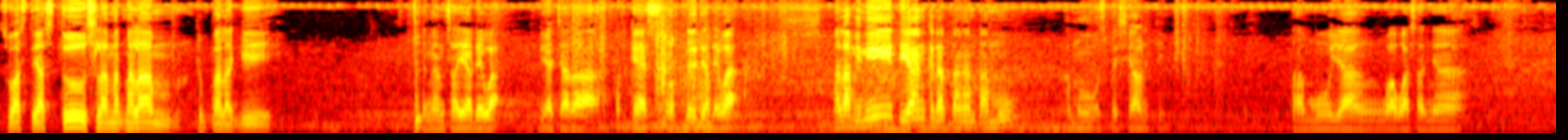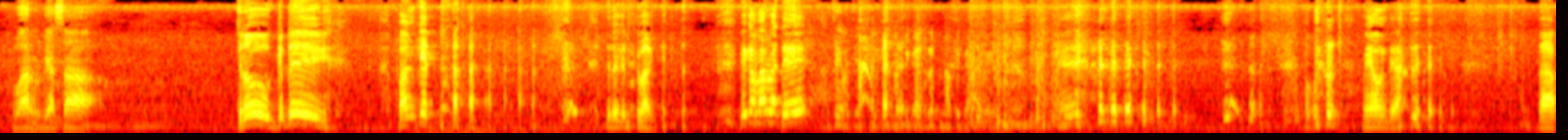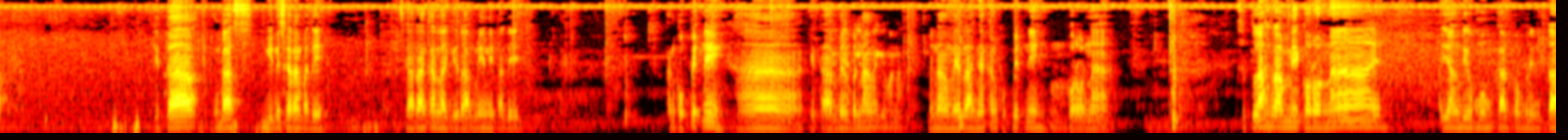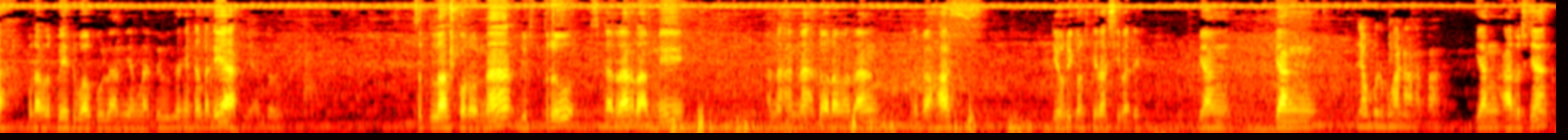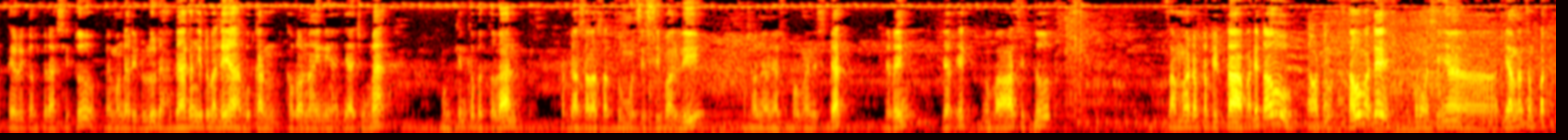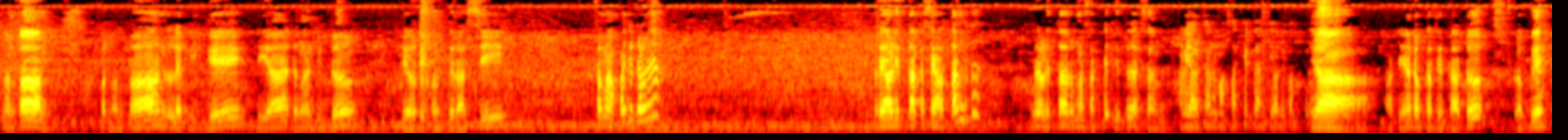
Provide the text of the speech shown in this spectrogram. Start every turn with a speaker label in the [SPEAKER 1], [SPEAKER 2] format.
[SPEAKER 1] Swastiastu, selamat malam. Jumpa lagi dengan saya Dewa di acara podcast Ngorte Dewa. Malam ini Tiang kedatangan tamu, tamu spesial nih. Tamu yang wawasannya luar biasa. Jeruk gede bangkit. Jeruk gede bangkit. Ke kabar Pak Dek?
[SPEAKER 2] Aceh, aceh, aceh. Napi garep, napi garep.
[SPEAKER 1] meong dia. Mantap kita ngebahas gini sekarang Pak De. Sekarang kan lagi rame nih Pak De. Kan covid nih. Nah kita ambil benang benang merahnya kan covid nih
[SPEAKER 2] Hmm.
[SPEAKER 1] corona. Setelah rame corona yang diumumkan pemerintah kurang lebih dua bulan yang lalu. Kan enten Pak De ya
[SPEAKER 2] Iya, betul.
[SPEAKER 1] setelah corona justru sekarang rame anak-anak atau orang-orang ngebahas teori konspirasi pak deh yang yang
[SPEAKER 2] Yang berhubungan dengan apa?
[SPEAKER 1] yang harusnya teori konspirasi itu memang dari dulu udah ada kan gitu pak deh ya bukan corona ini aja. Cuma mungkin kebetulan ada salah satu musisi Bali personelnya Superman is Dead Jering Jarik ngebahas itu sama dokter Tita Pak De tahu?
[SPEAKER 2] Tahu, tahu, tahu.
[SPEAKER 1] tahu Pak De? Informasinya. Tiang kan sempat nonton. Sempat nonton live IG dia dengan judul teori konspirasi. Sama apa judulnya? Realita kesehatan gitu? Realita rumah sakit gitu ya sana
[SPEAKER 2] Realita rumah sakit dan teori konspirasi.
[SPEAKER 1] ya artinya dokter Tita tuh lebih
